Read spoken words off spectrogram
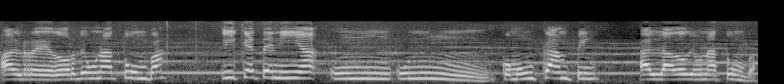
alrededor de una tumba y que tenía un, un, como un camping al lado de una tumba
